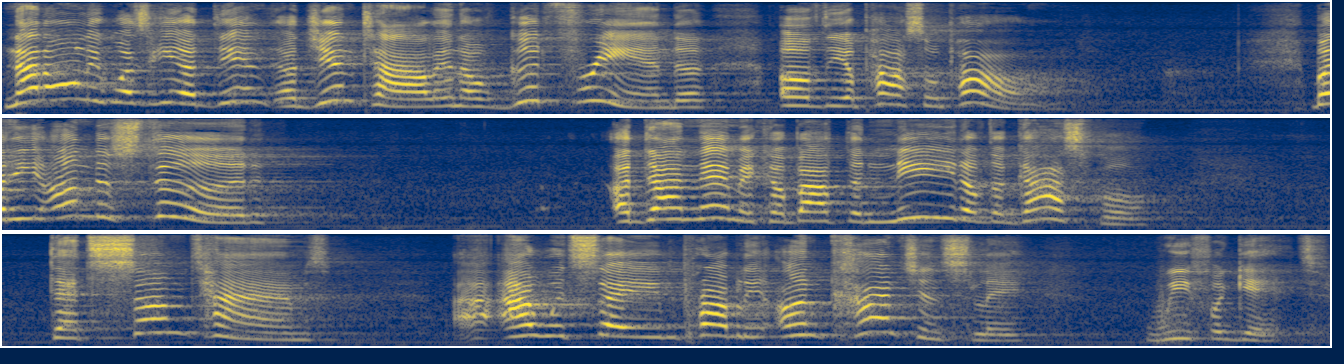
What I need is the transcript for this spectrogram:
Not only was he a, a Gentile and a good friend of the Apostle Paul, but he understood a dynamic about the need of the gospel that sometimes I would say, probably unconsciously, we forget.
